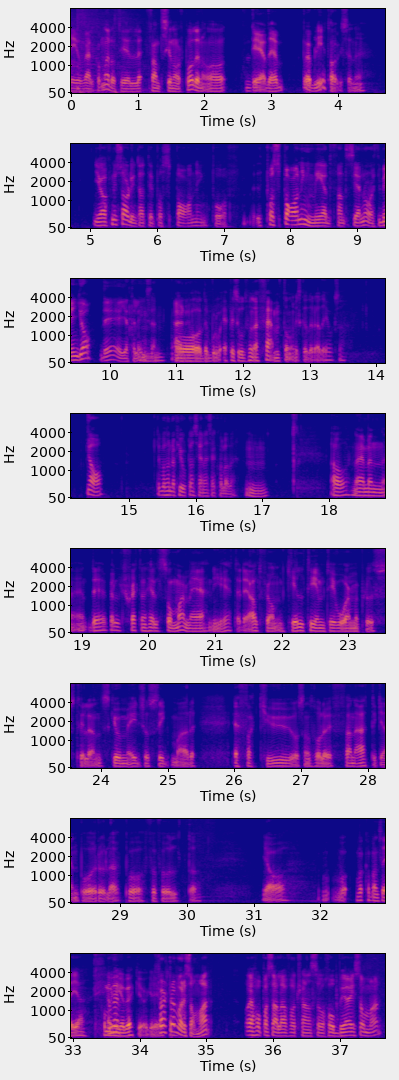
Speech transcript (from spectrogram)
hej och välkomna då till Fantasy North-podden och det, det börjar bli ett tag sedan nu. Ja, för nu sa du inte att det är på spaning på, på spaning med Fantasia North. Men ja, det är jättelänge sedan. Det? Och det borde vara episod 115 om vi ska dra det också. Ja, det var 114 senast jag kollade. Mm. Ja, nej men eh, det har väl skett en hel sommar med nyheter. Det är allt från Kill Team till Warmer Plus till en Skum Age och Sigmar FAQ och sen så håller Fanatiken på att rulla på för fullt. Och, ja, vad kan man säga? Kommer Ja, nya böcker och grejer. Först var det sommar. Och jag hoppas alla har fått chans att hobbya i sommar.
